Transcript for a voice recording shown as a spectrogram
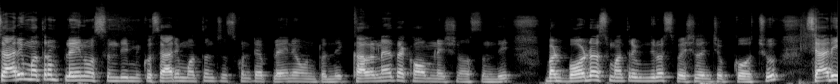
శారీ మాత్రం ప్లెయిన్ వస్తుంది. మీకు శారీ మొత్తం చూసుకుంటే ప్లెయినే ఉంటుంది. కలనేత కాంబినేషన్ వస్తుంది. బట్ బోర్డర్స్ మాత్రం ఇందులో స్పెషల్ అని చెప్పుకోవచ్చు. Sari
